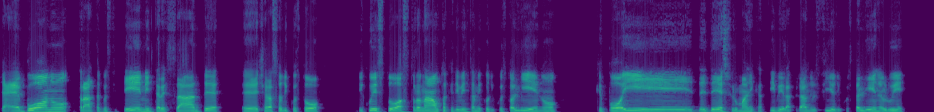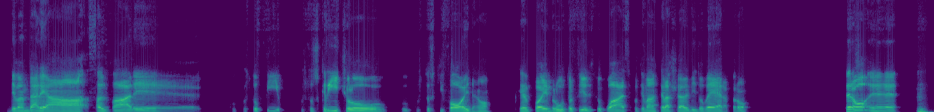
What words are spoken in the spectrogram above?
Cioè è buono, tratta questi temi, interessante, ehm, c'è la storia di questo di questo astronauta che diventa amico di questo alieno, che poi de degli esseri umani cattivi rapiranno il figlio di quest'alieno e lui deve andare a salvare q questo fi questo scricciolo, questo schifoide, no, che poi è brutto il figlio di 'sto qua, eh, si poteva anche lasciare lì dov'era, però però, ehm,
